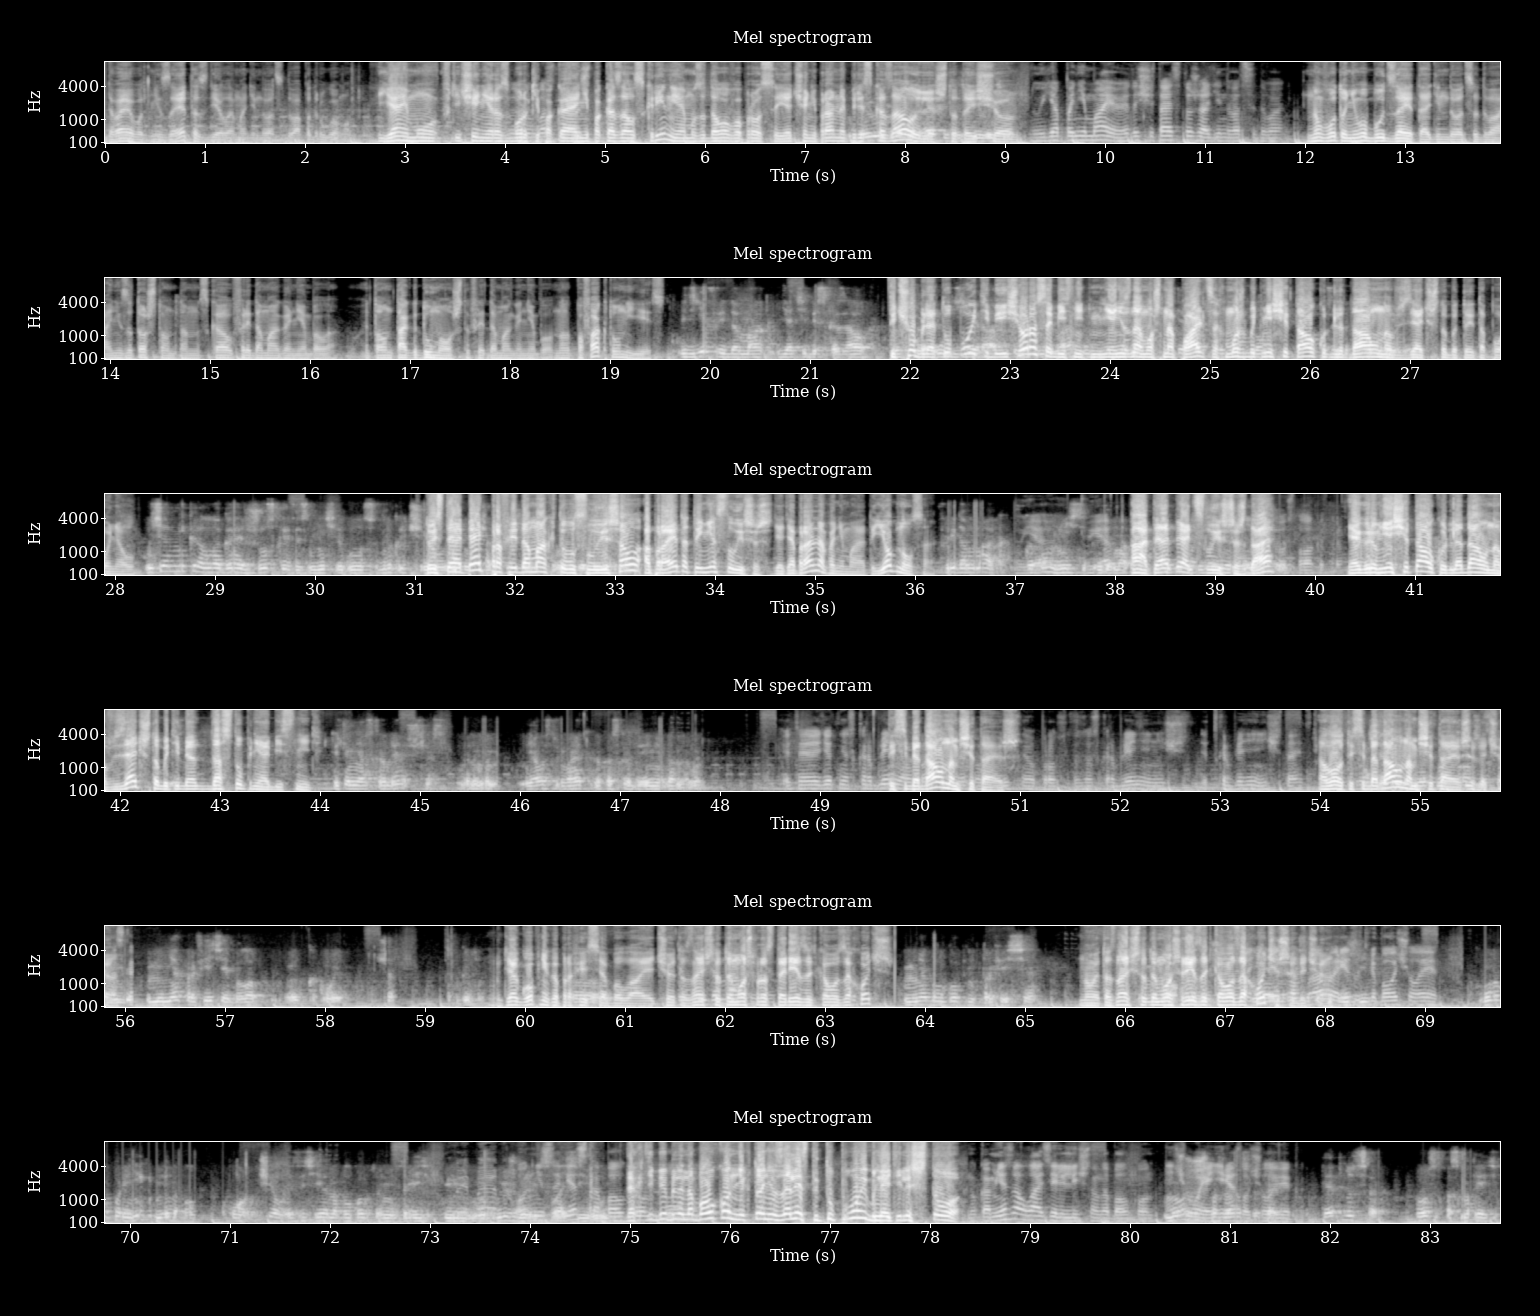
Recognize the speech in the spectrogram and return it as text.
Давай вот не за это сделаем 1.22 по-другому. Я ему в течение разборки, пока я не показал скрин, я ему задавал вопросы, я что, неправильно пересказал или что-то еще? Ну я понимаю, это считается тоже 1.22. Ну вот у него будет за это 1.22, а не за то, что он там сказал Фридамага не было. Это он так думал, что Фридамага не было, но по факту он есть. Где Фридамаг? Я тебе сказал. Ты чё, что блядь, уйди тупой? раз, Тебе еще раз объяснить? Я не знаю, может на пальцах, может быть мне считалку для даунов взять, чтобы ты это понял. У тебя микро лагает жестко из изменителя голоса. Выключи. То есть ты опять про Фридамаг ты услышал, а про это ты не слышишь. Я тебя правильно понимаю? Ты ёбнулся? Фридамаг. Ну, В каком я- месте ну, Фридамаг? А, ты опять слышишь, да? Я говорю, мне считалку для даунов взять, чтобы тебе доступнее объяснить. Ты что, меня оскорбляешь сейчас? Я воспринимаю это как оскорбление момент. Это идет не оскорбление. Ты а себя вопрос, дауном это считаешь? Вопрос. Это за оскорбление не, оскорбление не считается. Алло, ты себя дауном считаешь или что? У меня профессия была э, какой? Сейчас. У тебя гопника профессия была, и что это значит, что ты можешь просто резать кого захочешь? У меня был гопник профессия. Ну, это значит, что ты можешь резать кого захочешь или что? резать любого человека. Он паренек мне на балкон. балкон. Чел, если тебе на балкон кто не залезет, ты выживешь. Он не залез на балкон. Да к тебе, блин, на балкон никто не залез, ты тупой, блядь, или что? Ну ко мне залазили лично на балкон. Ничего, я не резал человека. Тэпнуться, просто посмотреть,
